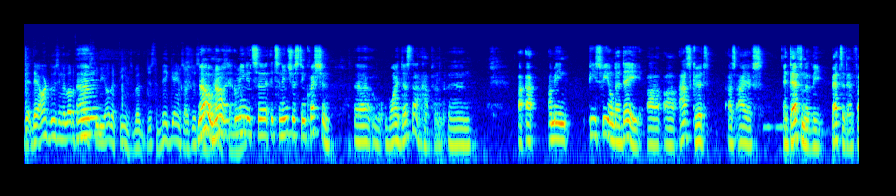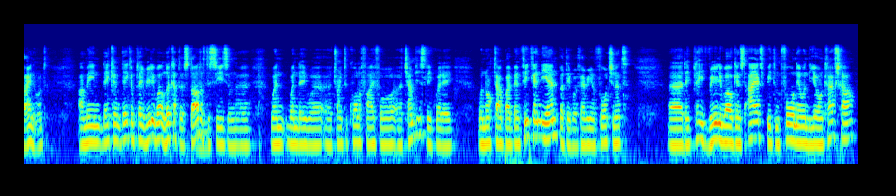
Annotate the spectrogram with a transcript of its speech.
They, they aren't losing a lot of points to Um, the other teams, but just the big games are just No, no. I mean, it's a it's an interesting question. Uh, why does that happen? Um, I, I I mean, PSV on their day are, are as good as Ajax, and definitely better than Feyenoord. I mean, they can they can play really well. Look at the start of the season uh, when when they were uh, trying to qualify for uh, Champions League, where they were knocked out by Benfica in the end, but they were very unfortunate. Uh, they played really well against Ajax, beat them 4 0 in the Johan Cruijffschaal.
